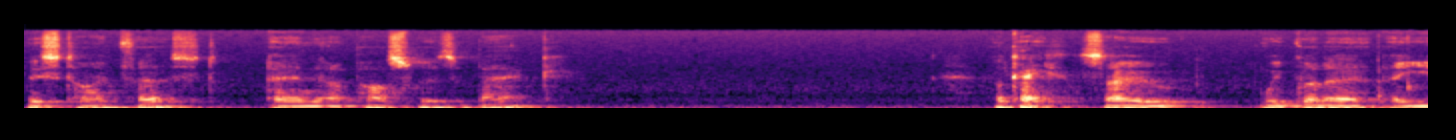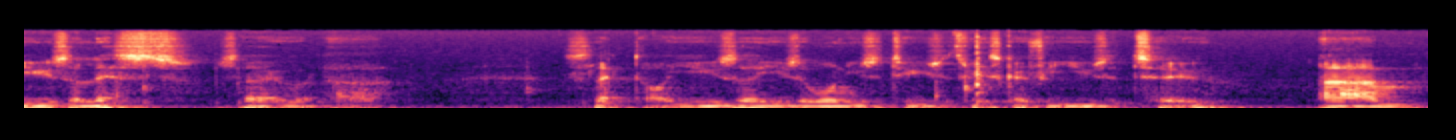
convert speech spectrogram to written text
this time first, and then our passwords are back. Okay, so we've got a, a user list, so uh, select our user, user 1, user 2, user 3, let's go for user 2. Um,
